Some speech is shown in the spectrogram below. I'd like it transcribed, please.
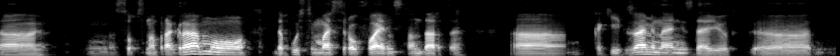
а, собственно, программу, допустим, of Wine стандарта? А, какие экзамены они сдают, а, а,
